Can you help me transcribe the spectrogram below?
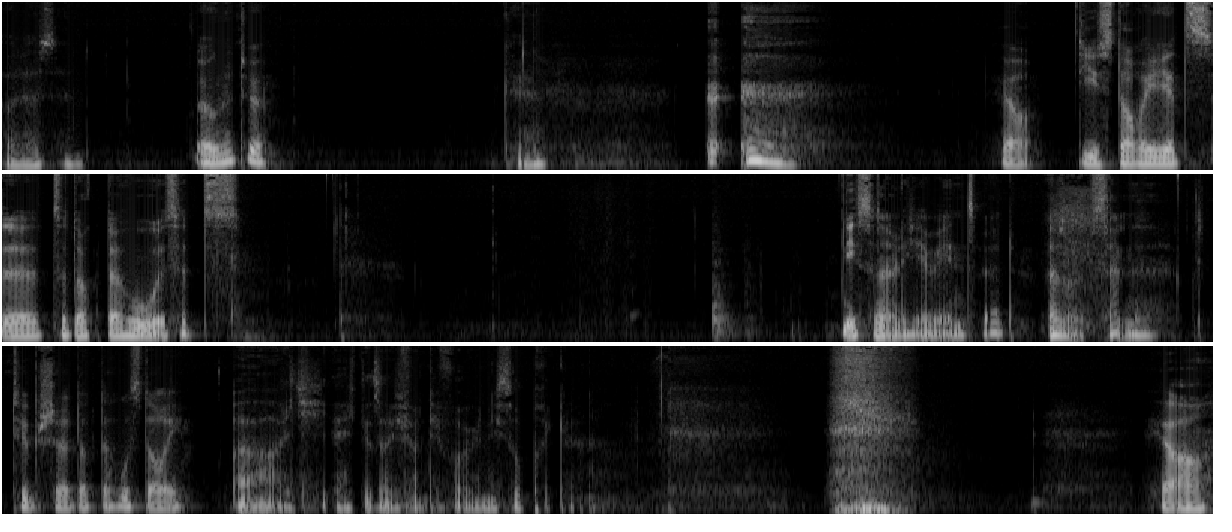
was war das denn? Irgendeine Tür. Okay. Ja. Die Story jetzt äh, zu Doctor Who ist jetzt nicht sonderlich erwähnenswert. Also es ist halt eine typische Doctor Who Story. Ah, ich, ehrlich gesagt, ich fand die Folge nicht so prickelnd. Ja,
